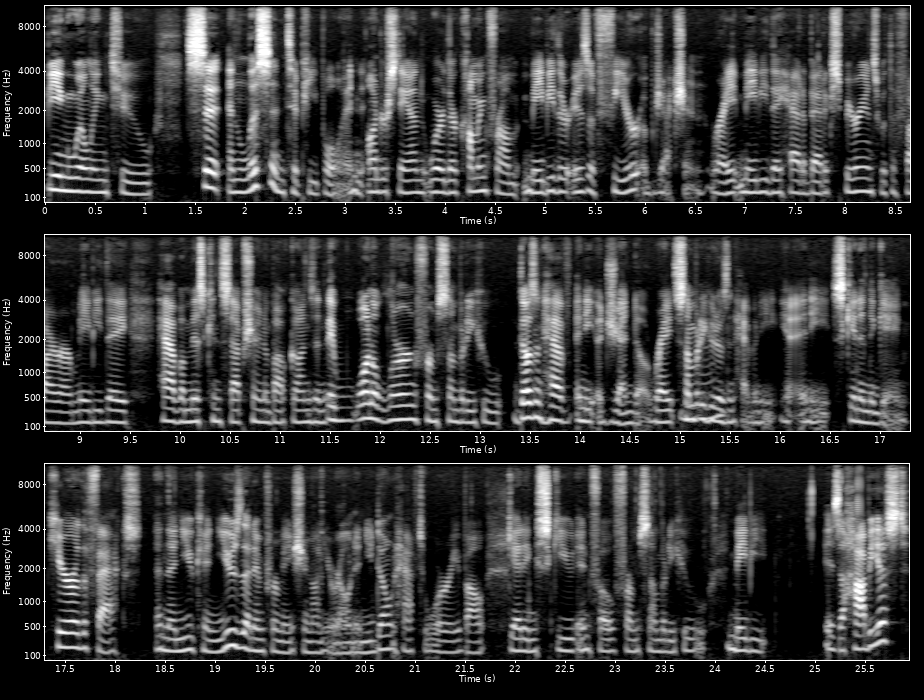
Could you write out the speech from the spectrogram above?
being willing to sit and listen to people and understand where they're coming from. Maybe there is a fear objection, right? Maybe they had a bad experience with a firearm. Maybe they have a misconception about guns and they want to learn from somebody who doesn't have any agenda, right? Somebody mm-hmm. who doesn't have any any skin in the game. Here are the facts and then you can use that information on your own and you don't have to worry about getting skewed info from somebody who maybe is a hobbyist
